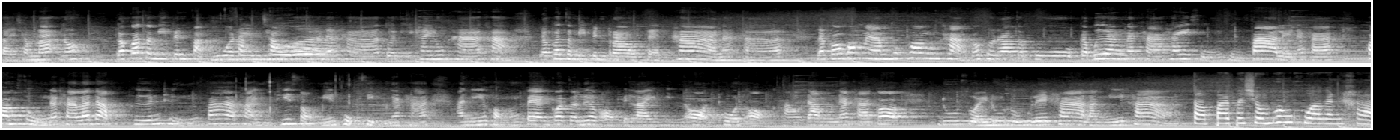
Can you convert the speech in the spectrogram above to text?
สายชำระเนาะแล้วก็จะมีเป็นฝักบัวเรนชาวเวอร์นะคะ ตัวนี้ให้ลูกค้าค่ะ แล้วก็จะมีเป็นราวแขวนผ้านะคะ แล้วก็ห้องน้ำทุกห้องค่ะ ก็คือเราจะปูกระเบื้องนะคะ ให้สูงถึงฝ้าเลยนะคะ ความสูงนะคะ ระดับพื้นถึงฝ้าค่ะอยู่ที่2เมตร60นะคะ อันนี้ของน้องแป้งก็จะเลือกออกเป็นลายหินอ่อนโทนออกขาวดำนะคะ ก็ดูสวยดูหรูเลยค่ะหลังนี้ค่ะ ต่อไปไปชมห้องครัวกันค่ะ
